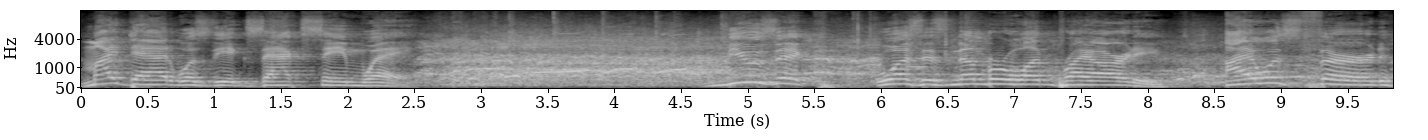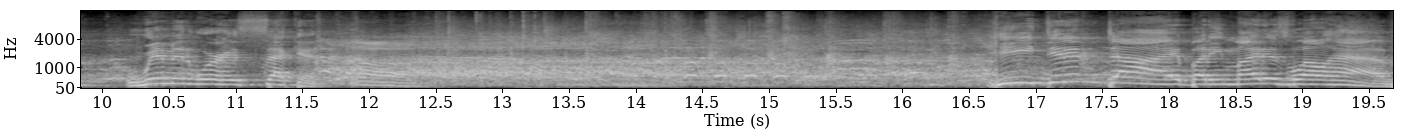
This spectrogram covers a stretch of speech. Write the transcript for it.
My dad was the exact same way. Music was his number one priority. I was third, women were his second. He didn't die, but he might as well have.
